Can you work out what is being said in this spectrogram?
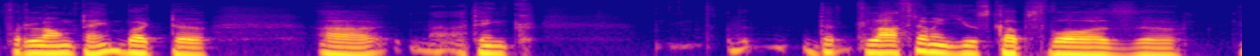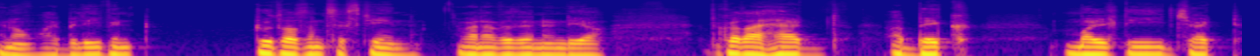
for a long time, but uh, uh, I think the, the, last time I used cups was, uh, you know, I believe in 2016 when I was in India because I had a big multi-jet,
